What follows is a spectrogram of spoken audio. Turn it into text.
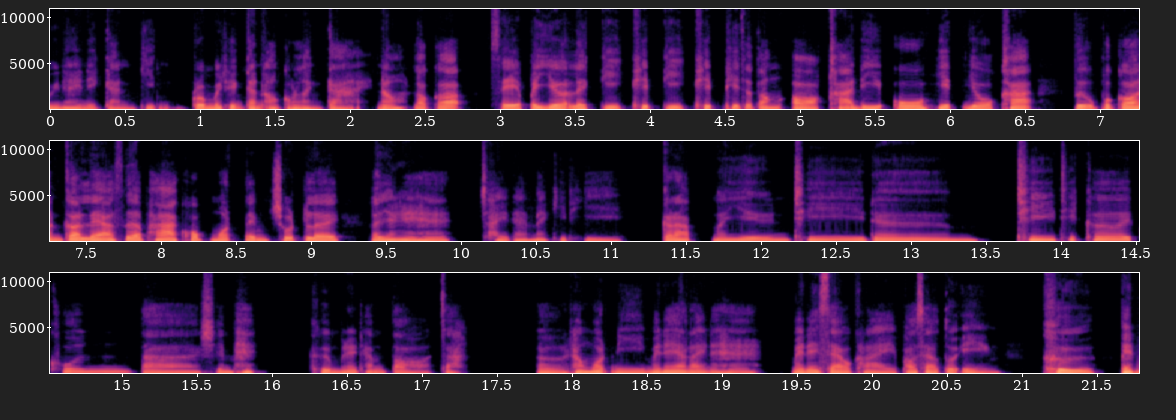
วินัยในการกิน รวมไปถึงการออกกำลังกายเนาะเราก็ save ไปเยอะเลยกี่คลิปกี่คลิปที่จะต้องออก cardio HIIT โยคะซื้ออุปกรณ์ก็แล้วเสื้อผ้าครบหมดเต็มชุดเลย แล้วยังไงฮะ ใช้ได้ไม่กี่ที กลับมายืนที่เดิม ที่ที่เคยคุ้นตาใช่ไหมคือไม่ได้ทำต่อจ้ะ เออทั้งหมดนี้ไม่ได้อะไรนะคะไม่ได้แซวใคร เพราะแซวตัวเอง คือเป็น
